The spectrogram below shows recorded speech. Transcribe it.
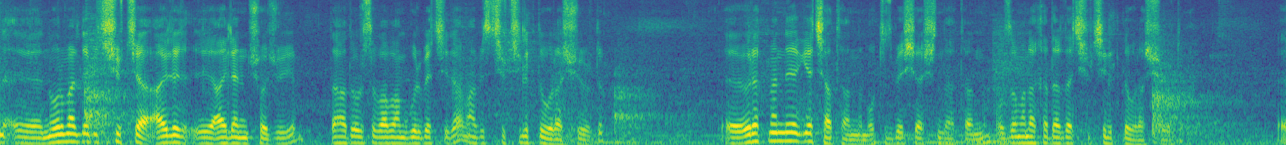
Ee, Normalde bir çiftçi, aile, e, ailenin çocuğuyum. Daha doğrusu babam gurbetçiydi ama biz çiftçilikle uğraşıyorduk. Ee, Öğretmenliğe geç atandım, 35 yaşında atandım. O zamana kadar da çiftçilikle uğraşıyorduk. Ee,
